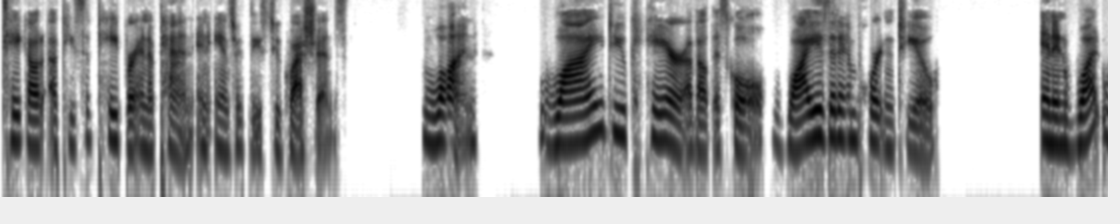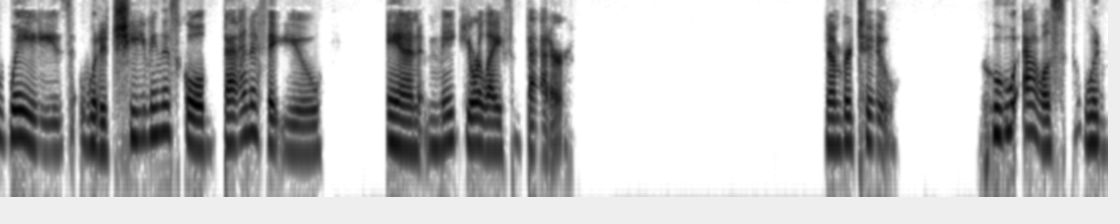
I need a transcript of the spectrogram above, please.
take out a piece of paper and a pen and answer these two questions? One, why do you care about this goal? Why is it important to you? And in what ways would achieving this goal benefit you and make your life better? Number two, who else would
